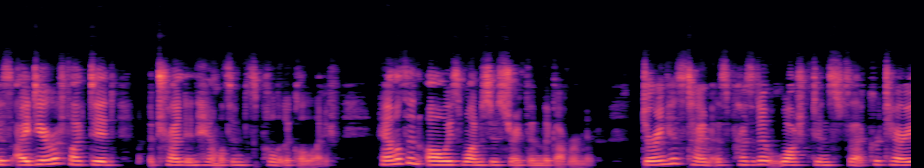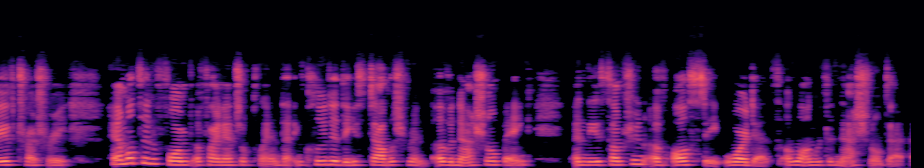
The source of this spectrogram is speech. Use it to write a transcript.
This idea reflected a trend in Hamilton's political life. Hamilton always wanted to strengthen the government. During his time as President Washington's Secretary of Treasury, Hamilton formed a financial plan that included the establishment of a national bank and the assumption of all state war debts along with the national debt.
